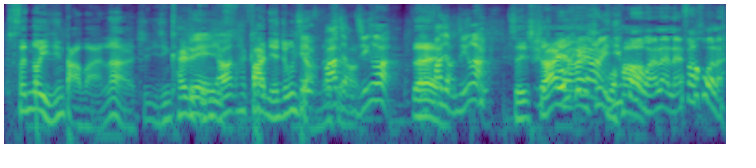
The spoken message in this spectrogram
分都已经打完了，是已经开始给，你发年终奖的发奖金了，对发奖金了。所以十二月二十五已经报，完了，来发货了。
